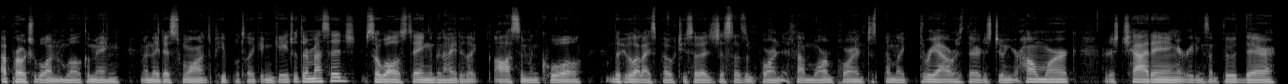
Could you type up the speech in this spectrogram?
approachable and welcoming and they just want people to like engage with their message. So while staying the night is like awesome and cool, the people that I spoke to said it's just as important, if not more important, to spend like three hours there just doing your homework or just chatting or eating some food there.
